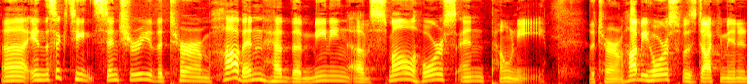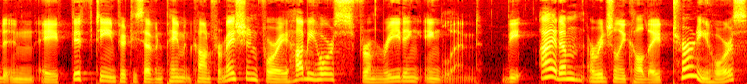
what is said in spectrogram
Uh, in the 16th century, the term hobbin had the meaning of small horse and pony. The term hobby horse was documented in a 1557 payment confirmation for a hobby horse from Reading, England. The item, originally called a tourney horse,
